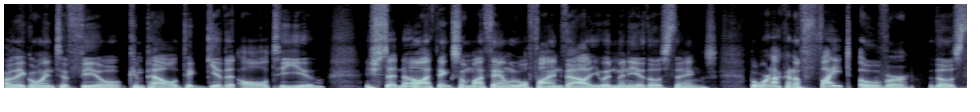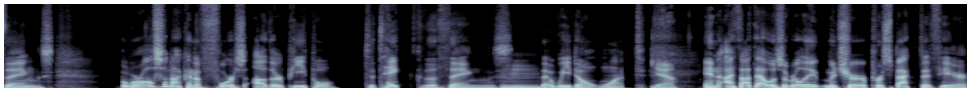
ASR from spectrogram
Are they going to feel compelled to give it all to you? And she said, No, I think some of my family will find value in many of those things, but we're not going to fight over those things. But we're also not going to force other people to take the things Mm. that we don't want. Yeah. And I thought that was a really mature perspective here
